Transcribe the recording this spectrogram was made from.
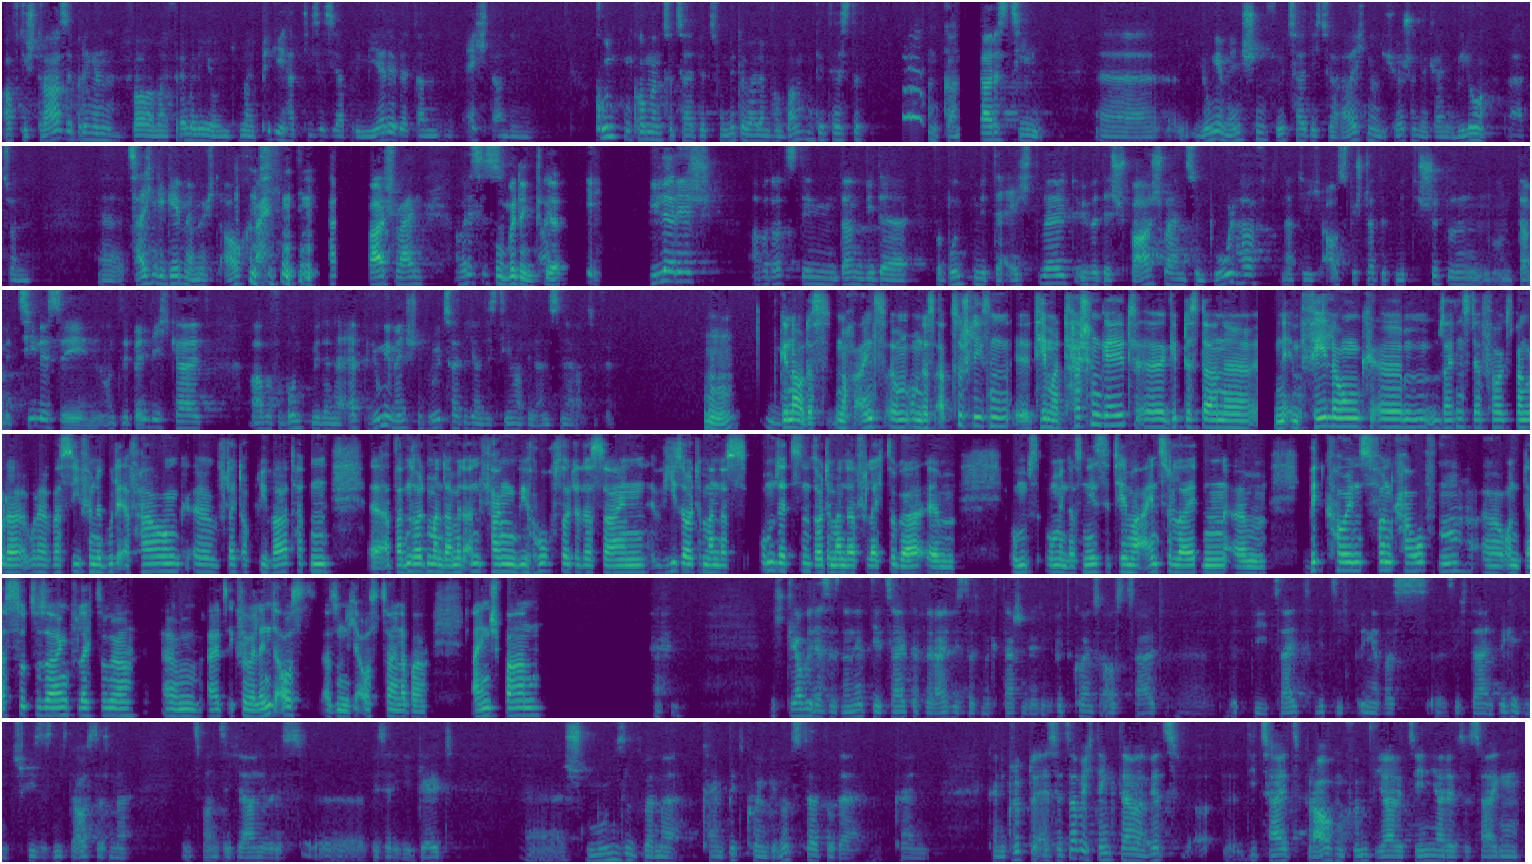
auf die Straße bringen. For My Family und My Piggy hat dieses Jahr Premiere, wird dann echt an den Kunden kommen. Zurzeit wird es von Mitarbeitern von Banken getestet. Und ganz klares Ziel, äh, junge Menschen frühzeitig zu erreichen. Und ich höre schon, der kleine Milo hat schon äh, Zeichen gegeben, er möchte auch ein Sparschwein. Aber das ist unbedingt ja. spielerisch, aber trotzdem dann wieder verbunden mit der Echtwelt über das Sparschwein symbolhaft, natürlich ausgestattet mit Schütteln und damit Ziele sehen und Lebendigkeit aber verbunden mit einer App, junge Menschen frühzeitig an das Thema Finanzen heranzuführen. Mhm. Genau, das noch eins, um, das abzuschließen. Äh, Thema Taschengeld. Äh, gibt es da eine, eine Empfehlung ähm, seitens der Volksbank oder, oder was Sie für eine gute Erfahrung äh, vielleicht auch privat hatten? Äh, ab wann sollte man damit anfangen? Wie hoch sollte das sein? Wie sollte man das umsetzen? Sollte man da vielleicht sogar, ähm, um in das nächste Thema einzuleiten, ähm, Bitcoins von kaufen äh, und das sozusagen vielleicht sogar ähm, als Äquivalent aus, also nicht auszahlen, aber einsparen? Ich glaube, dass es noch nicht die Zeit dafür reif ist, dass man Taschengeld in Bitcoins auszahlt. Äh, wird die Zeit mit sich bringen, was äh, sich da entwickelt und schließe es nicht aus, dass man in 20 Jahren über das äh, bisherige Geld äh, schmunzelt, weil man kein Bitcoin genutzt hat oder kein, keine Kryptoassets. Aber ich denke, da wird es äh, die Zeit brauchen, fünf Jahre, zehn Jahre zu zeigen,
